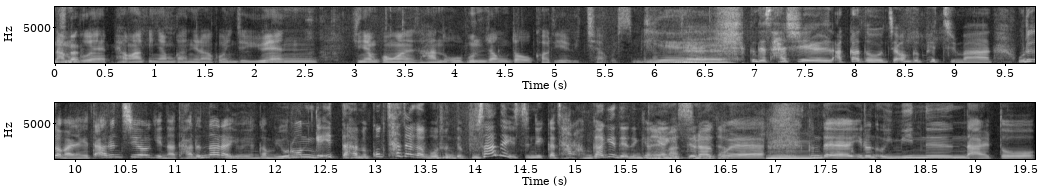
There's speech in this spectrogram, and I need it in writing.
남부의 평화기념관이라고 이제 유엔 기념공원에서 한 5분 정도 거리에 위치하고 있습니다. 예. 네. 근데 사실 아까도 이제 언급했지만 우리가 만약에 다른 지역이나 다른 나라 여행 가면 요런 게 있다 하면 꼭 찾아가 보는데 부산에 있으니까 잘 안 가게 되는 경향이 네. 있더라고요. 음. 근데 이런 의미 있는 날 또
